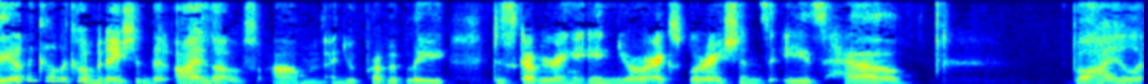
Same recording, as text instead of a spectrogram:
the other color combination that I love, um, and you're probably discovering in your explorations, is how violet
